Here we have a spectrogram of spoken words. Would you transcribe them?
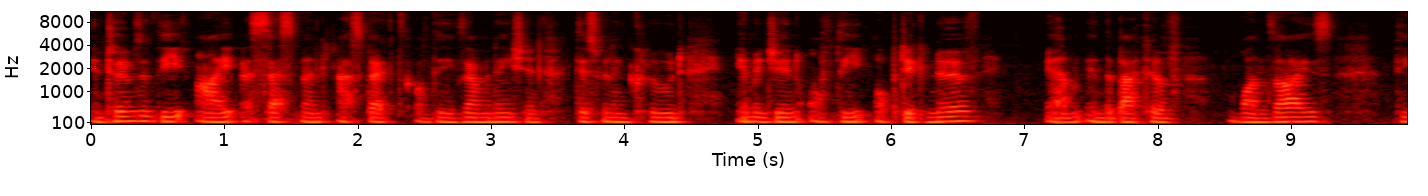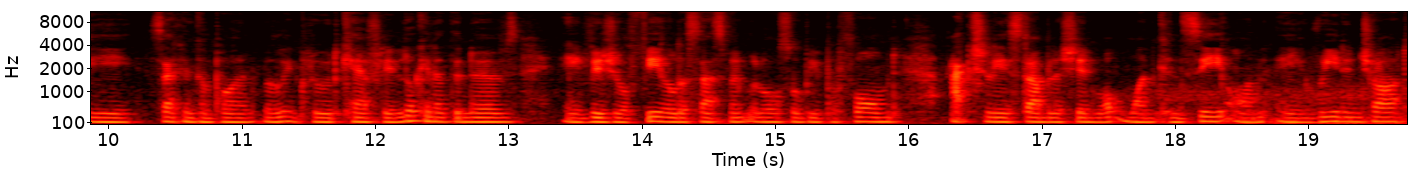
In terms of the eye assessment aspect of the examination, this will include imaging of the optic nerve um, in the back of one's eyes. The second component will include carefully looking at the nerves. A visual field assessment will also be performed, actually establishing what one can see on a reading chart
